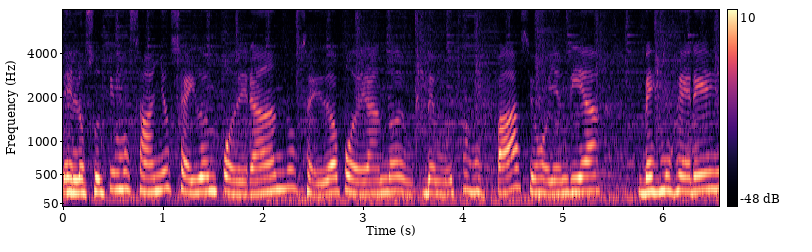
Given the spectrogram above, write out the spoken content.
en los últimos años se ha ido empoderando, se ha ido apoderando de, de muchos espacios. Hoy en día ves mujeres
